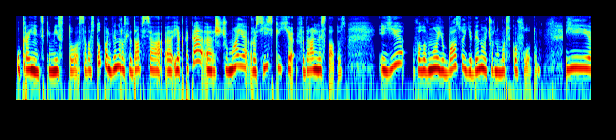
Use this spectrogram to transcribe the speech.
українське місто Севастополь він розглядався е, як таке, е, що має російський федеральний статус. І є головною базою єдиного чорноморського флоту. І,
